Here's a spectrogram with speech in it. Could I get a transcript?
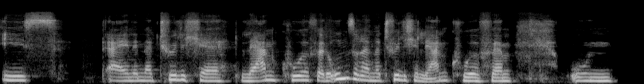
ist eine natürliche Lernkurve oder unsere natürliche Lernkurve. Und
